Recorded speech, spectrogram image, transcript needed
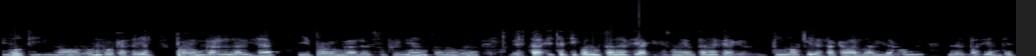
inútil, ¿no? Lo único que hace es prolongarle la vida y prolongarle el sufrimiento, este tipo de eutanasia, que es una eutanasia que tú no quieres acabar la vida del paciente,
